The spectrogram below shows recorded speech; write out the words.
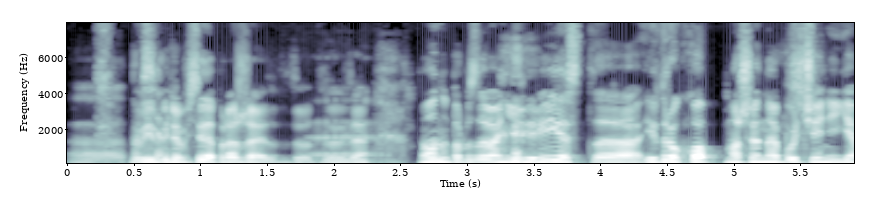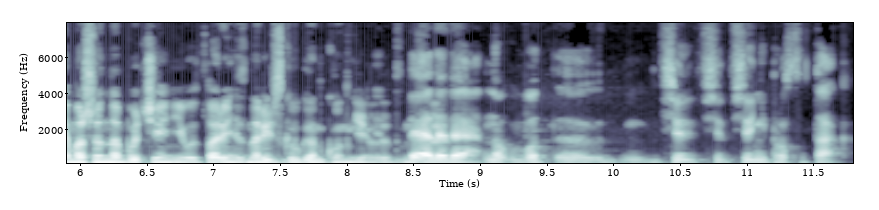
Вы меня всегда поражают. Uh, да. Он по образованию юрист, uh, и вдруг хоп, машинное обучение, я машинное обучение, и вот парень из Норильска в Гонконге. Да, да, да. Но вот все, все, все не просто так.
